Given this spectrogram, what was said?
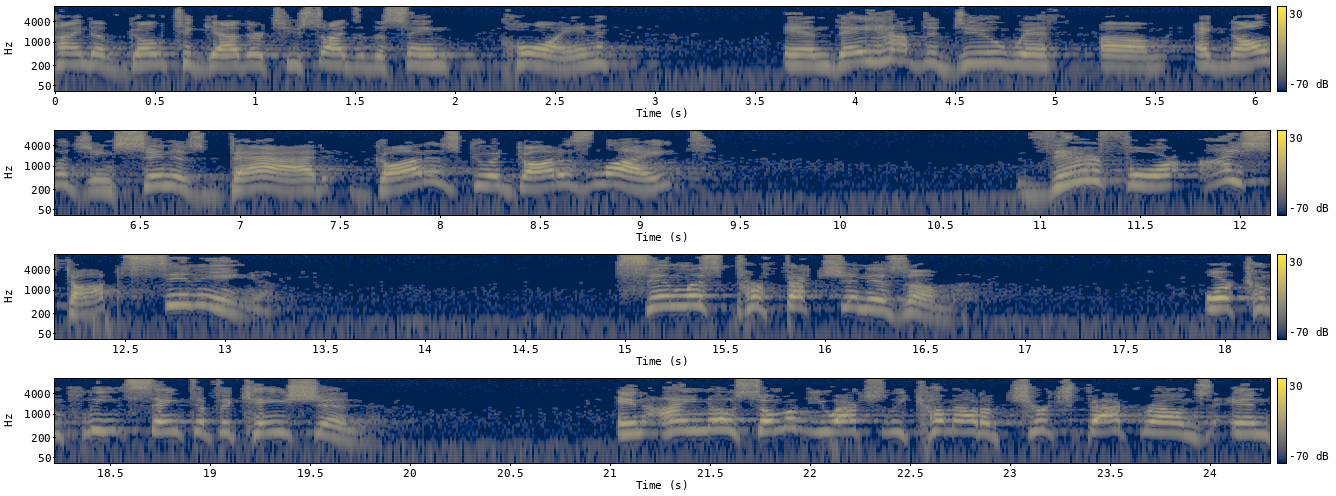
kind of go together, two sides of the same coin, and they have to do with um, acknowledging sin is bad, God is good, God is light. Therefore, I stop sinning. Sinless perfectionism or complete sanctification. And I know some of you actually come out of church backgrounds and,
